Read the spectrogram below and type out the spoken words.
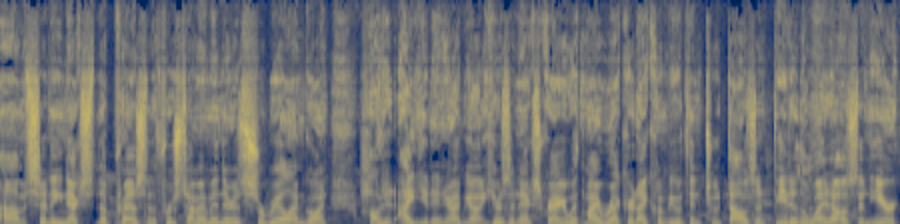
uh, sitting next to the president. The first time I'm in there is surreal. I'm going, how did I get in here? I'm going, here's an ex-cracker with my record. I couldn't be within 2,000 feet of the White House, and here,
